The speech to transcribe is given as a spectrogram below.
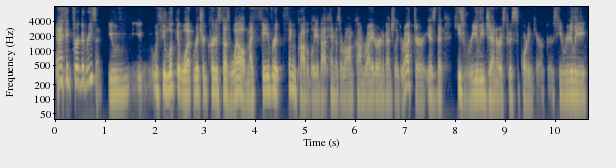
and I think for a good reason. You, you, if you look at what Richard Curtis does well, my favorite thing probably about him as a rom com writer and eventually director is that he's really generous to his supporting characters. He really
